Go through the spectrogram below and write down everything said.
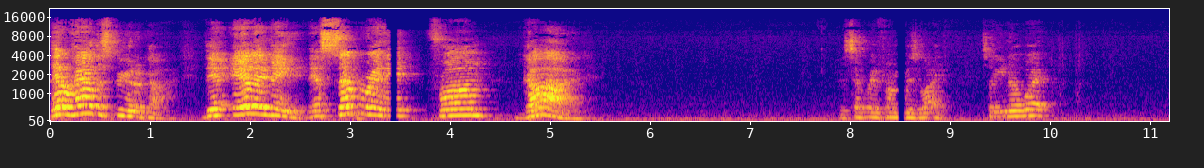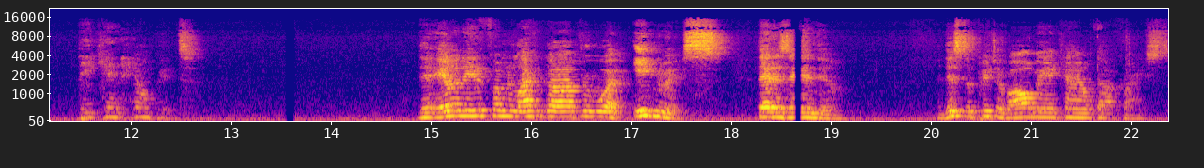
They don't have the Spirit of God. They're alienated. They're separated from God. They're separated from His life. So you know what? They can't help it. They're alienated from the life of God through what? Ignorance that is in them. And this is a picture of all mankind without Christ.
